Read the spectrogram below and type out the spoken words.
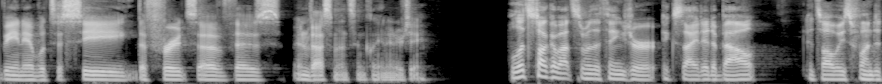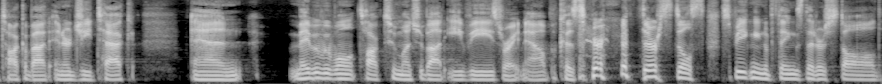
being able to see the fruits of those investments in clean energy. Well, let's talk about some of the things you're excited about. It's always fun to talk about energy tech. And maybe we won't talk too much about EVs right now because they're they're still speaking of things that are stalled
